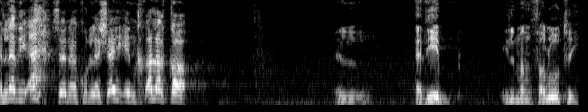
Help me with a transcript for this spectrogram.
الذي أحسن كل شيء خلق. الأديب المنفلوطي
